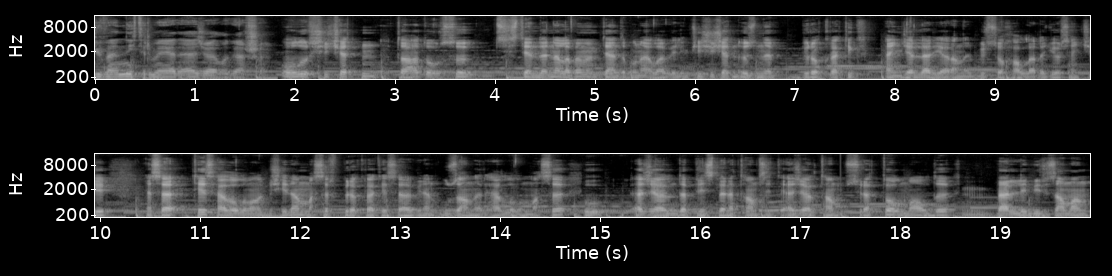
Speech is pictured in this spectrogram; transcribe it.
güvənini itirməyə də agile qarşı. Olur, şirkətin daha doğrusu sistemlərinə əlavə mən bir dənə də bunu əlavə eləyim ki, şirkətin özünə bürokratik əngəllər yaranır. Bir çox hallarda görsən ki, nəsə tez həll olunmalı bir şeydir, amma sırf bürokratiya səbəbi ilə uzanır həll olunması. Bu agile-də prinsiplərinə tam ziddir. Agile tam sürətli olmalıdır. Bəlli bir zaman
